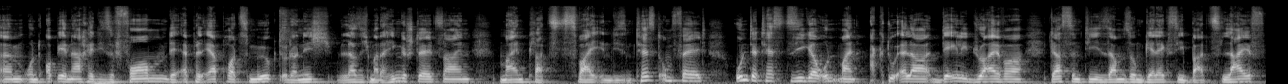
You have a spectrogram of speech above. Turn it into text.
Ähm, und ob ihr nachher diese Form der Apple AirPods mögt oder nicht, lasse ich mal dahingestellt sein. Mein Platz 2 in diesem Testumfeld. Und der Test Testsieger und mein aktueller Daily Driver, das sind die Samsung Galaxy Buds Live.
